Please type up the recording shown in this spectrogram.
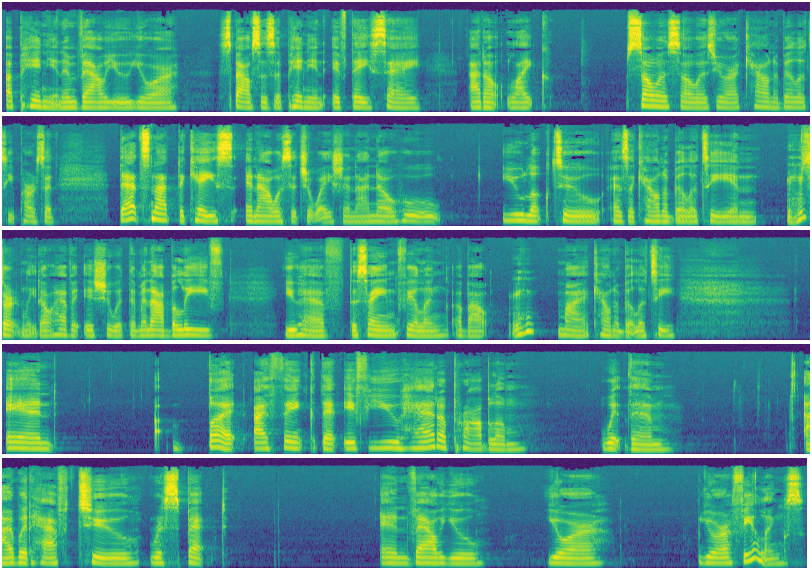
opinion and value your spouse's opinion if they say, I don't like so and so as your accountability person. That's not the case in our situation. I know who you look to as accountability and mm-hmm. certainly don't have an issue with them. And I believe you have the same feeling about mm-hmm. my accountability. And but I think that if you had a problem with them, I would have to respect and value your your feelings.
